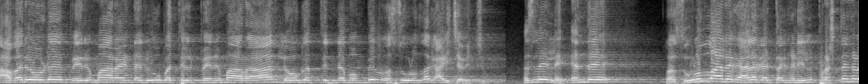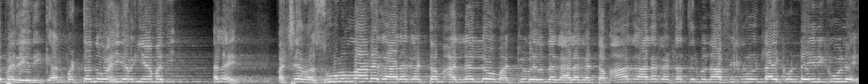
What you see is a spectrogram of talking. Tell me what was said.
അവരോട് പെരുമാറേണ്ട രൂപത്തിൽ പെരുമാറാൻ ലോകത്തിന്റെ മുമ്പിൽ റസൂലുള്ള കാഴ്ചവെച്ചു മനസ്സിലായില്ലേ? എന്ത്? റസൂലുള്ളാന്റെ കാലഘട്ടങ്ങളിൽ പ്രശ്നങ്ങൾ പരിഹരിക്കാൻ പെട്ടെന്ന് വഹി ഇറങ്ങിയാൽ മതി അല്ലേ? പക്ഷെ റസൂലുള്ളാന്റെ കാലഘട്ടം അല്ലല്ലോ മറ്റു വരുന്ന കാലഘട്ടം. ആ കാലഘട്ടത്തിൽ മുനാഫിക്കുകൾ ഉണ്ടായിക്കൊണ്ടേയിരിക്കൂലേ?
